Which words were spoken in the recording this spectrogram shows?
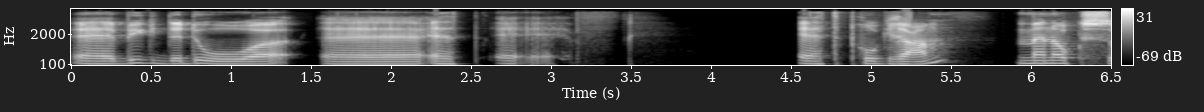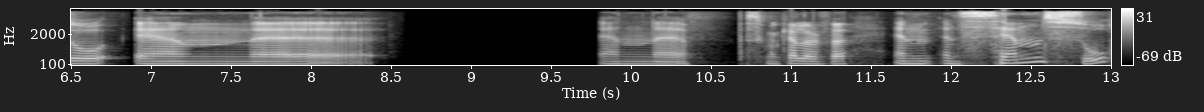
eh, byggde då eh, ett, ett program men också en, en vad ska man kalla det för, en, en sensor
